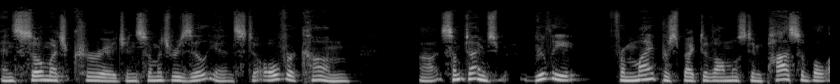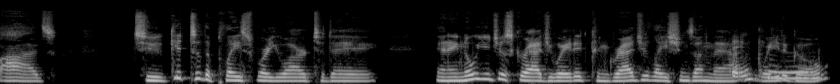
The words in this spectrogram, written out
and so much courage and so much resilience to overcome uh, sometimes really from my perspective almost impossible odds to get to the place where you are today. And i know you just graduated. Congratulations on that. Thank way you. to go.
